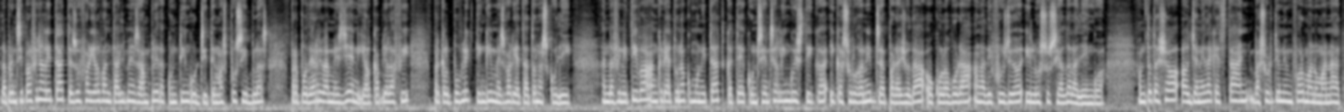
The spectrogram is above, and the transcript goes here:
La principal finalitat és oferir el ventall més ampli de continguts i temes possibles per poder arribar a més gent i al cap i a la fi perquè el públic tingui més varietat on escollir. En definitiva, han creat una comunitat que té consciència lingüística i que s'organitza s'utilitza per ajudar o col·laborar en la difusió i l'ús social de la llengua. Amb tot això, el gener d'aquest any va sortir un informe anomenat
